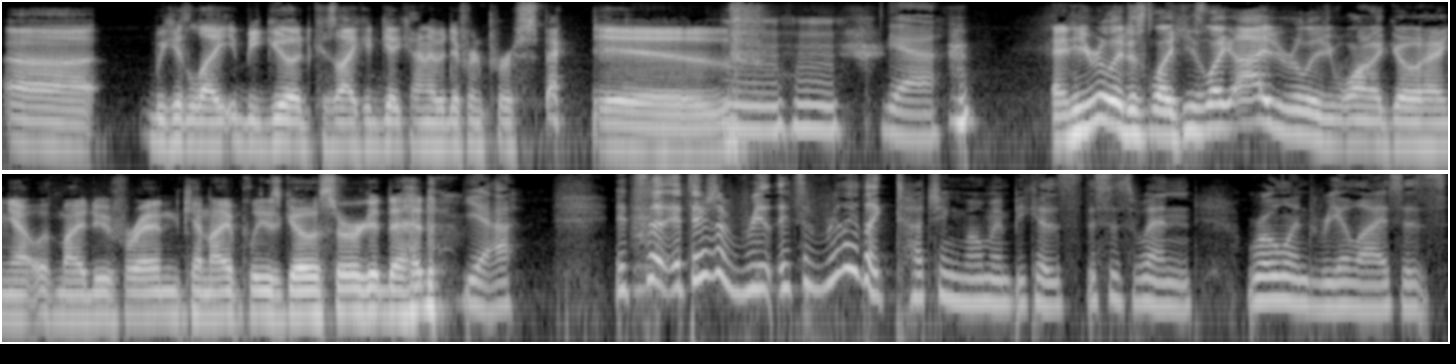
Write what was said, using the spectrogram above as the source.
uh, we could like it'd be good because I could get kind of a different perspective. Mm-hmm. Yeah. And he really just like he's like, I really want to go hang out with my new friend. Can I please go, surrogate dad? Yeah. It's a if there's a real it's a really like touching moment because this is when Roland realizes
